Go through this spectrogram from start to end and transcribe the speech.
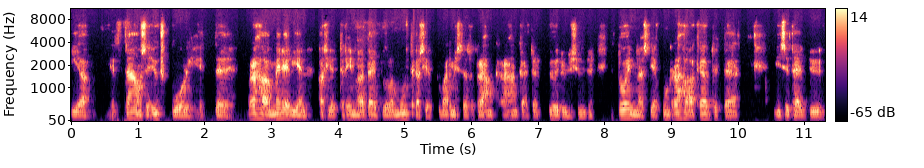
Ja että tämä on se yksi puoli, että rahaa menevien asioiden rinnalla täytyy olla muita asioita, jotka varmistavat rahan, rahan käytön hyödyllisyyden. Ja toinen asia, kun rahaa käytetään, niin se täytyy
